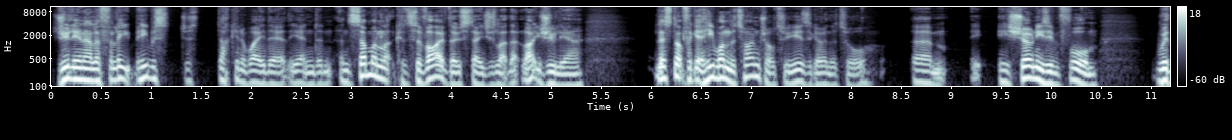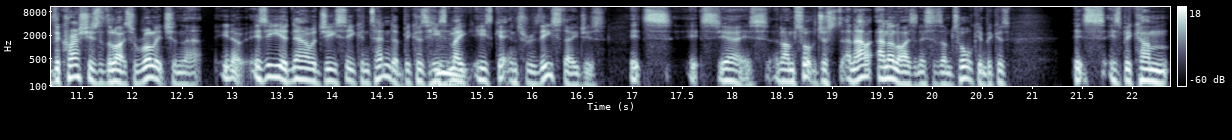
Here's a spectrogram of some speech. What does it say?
Julien Alaphilippe, he was just ducking away there at the end. And, and someone that can survive those stages like that, like Julien, let's not forget, he won the time trial two years ago in the Tour. Um, he, he's shown he's in form. With the crashes of the likes of Roglic and that, you know, is he now a GC contender because he's mm. make he's getting through these stages? It's it's yeah, it's and I'm sort of just anal- analyzing this as I'm talking because it's it's become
